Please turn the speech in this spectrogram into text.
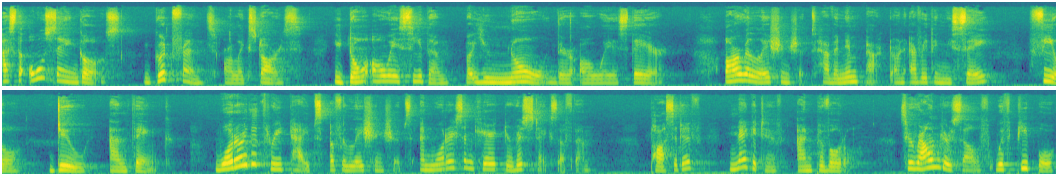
As the old saying goes, good friends are like stars. You don't always see them, but you know they're always there. Our relationships have an impact on everything we say, feel, do, and think. What are the three types of relationships and what are some characteristics of them? Positive, negative, and pivotal. Surround yourself with people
